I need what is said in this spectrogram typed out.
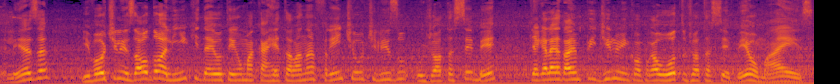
Beleza. E vou utilizar o dolinho, que daí eu tenho uma carreta lá na frente. Eu utilizo o JCB, que a galera tava me pedindo em comprar o outro JCB, o mais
